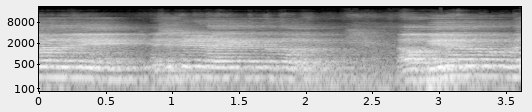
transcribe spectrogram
ಪ್ರಮಾಣದಲ್ಲಿ ಎಜುಕೇಟೆಡ್ ಆಗಿರ್ತಕ್ಕಂಥವ್ರು. ನಾವು ಬೇರೆಯವರು ಕೂಡ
